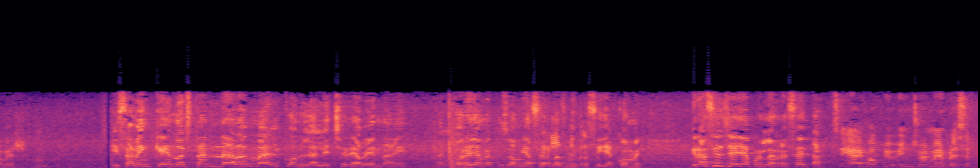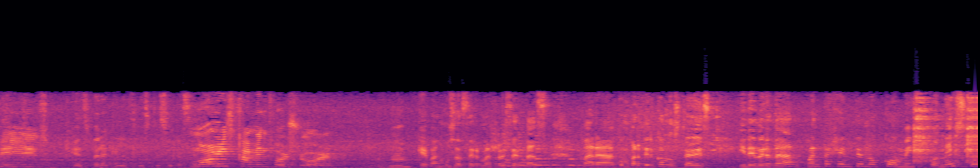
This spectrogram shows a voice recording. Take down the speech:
A ver. Y saben qué, no está nada mal con la leche de avena, ¿eh? Ahora ya me puso a mí a hacerlas mientras ella come. Gracias Yaya por la receta. See, I hope you enjoy my recipes. Que espera que les guste su receta. More is coming for sure. Que vamos a hacer más recetas para compartir con ustedes. Y de verdad, ¿cuánta gente no come con esto?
